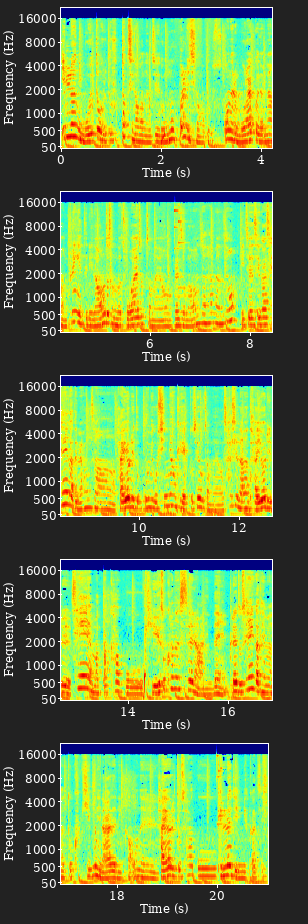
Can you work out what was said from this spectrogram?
1년이 뭐했다고 이렇게 후딱 지나갔는지 너무 빨리 지나가 버렸어. 오늘은 뭘 할 거냐면 프링이들이 나 혼자 산다 좋아해줬잖아요. 그래서 나 혼자 하면서 이제 제가 새해가 되면 항상 다이어리도 꾸미고 신년 계획도 세우잖아요. 사실 나는 다이어리를 새해에만 딱 하고 계속 하는 스타일은 아닌데 그래도 새해가 되면 또 그 기분이 나야 되니까 오늘 다이어리도 사고 get ready with me까지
